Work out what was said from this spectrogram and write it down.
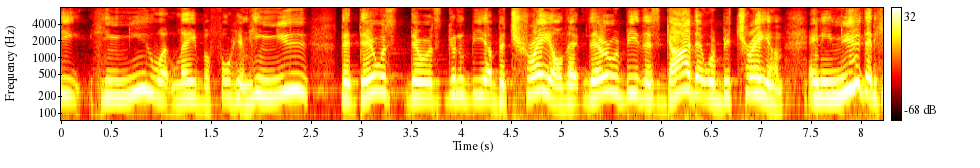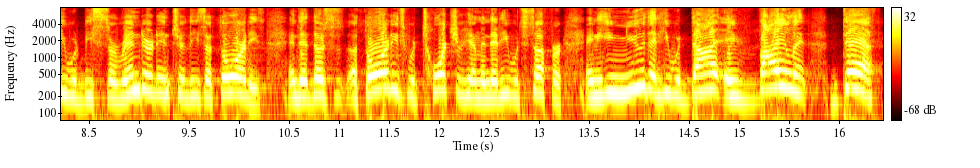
He, he knew what lay before him. He knew that there was, there was going to be a betrayal, that there would be this God that would betray him. And he knew that he would be surrendered into these authorities and that those authorities would torture him and that he would suffer. And he knew that he would die a violent death,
